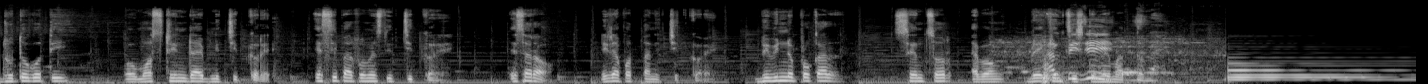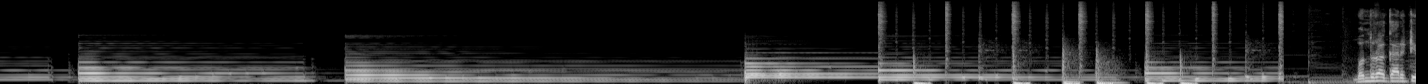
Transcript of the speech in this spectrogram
দ্রুতগতি ও মসৃণ ড্রাইভ নিশ্চিত করে এসি পারফরমেন্স নিশ্চিত করে এছাড়াও নিরাপত্তা নিশ্চিত করে। বিভিন্ন প্রকার সেন্সর এবং ব্রেকিং সিস্টেমের মাধ্যমে। বন্ধুরা, গাড়িটি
